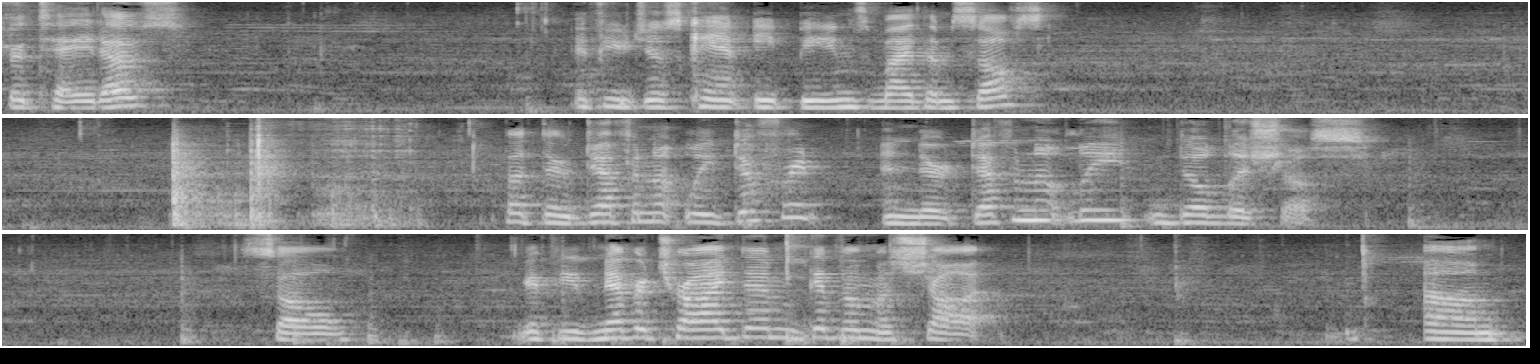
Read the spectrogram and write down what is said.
potatoes, if you just can't eat beans by themselves. But they're definitely different and they're definitely delicious. So if you've never tried them, give them a shot. Um,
